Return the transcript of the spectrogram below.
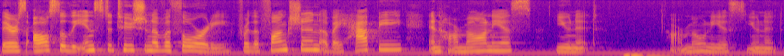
There is also the institution of authority for the function of a happy and harmonious unit. Harmonious unit.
